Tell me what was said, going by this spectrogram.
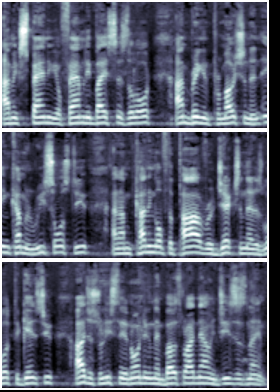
I'm expanding your family base, says the Lord. I'm bringing promotion and income and resource to you, and I'm cutting off the power of rejection that has worked against you. I just release the anointing on them both right now in Jesus' name.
